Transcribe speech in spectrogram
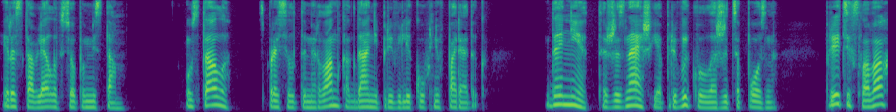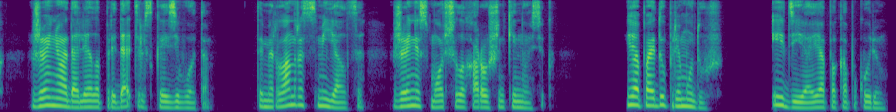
и расставляла все по местам. Устала? спросил Тамерлан, когда они привели кухню в порядок. Да нет, ты же знаешь, я привыкла ложиться поздно. При этих словах Женю одолела предательская зевота. Тамерлан рассмеялся. Женя сморщила хорошенький носик. Я пойду приму душ. Иди, а я пока покурю.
